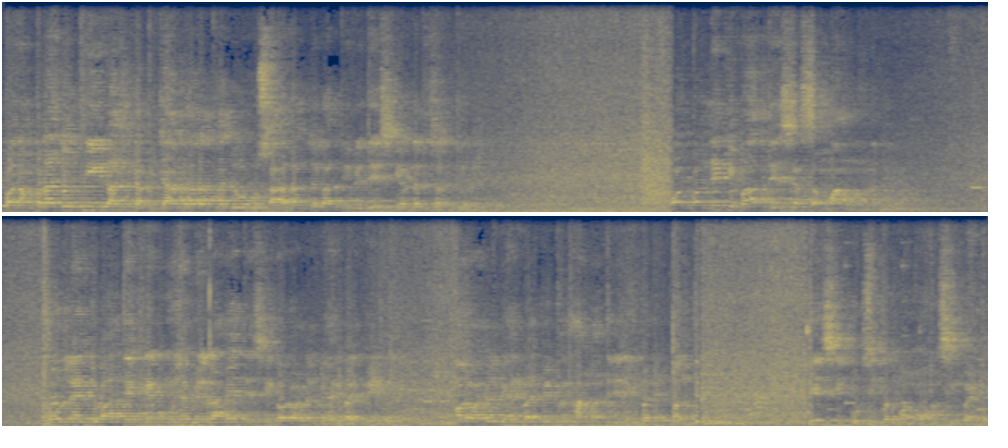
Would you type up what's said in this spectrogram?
परंपरा जो थी राष्ट्र का विचारधारा था, जो उसका अलग जगाते हुए देश के अंदर चलते रहे। और बनने के बाद देश का सम्मान फोर लेन के बाद देखने को मुझे मिल रहा है के गौरव अटल बिहारी वाजपेयी। गौरव अटल बिहारी वाजपेयी प्रधानमंत्री नहीं बने बनते देश की कुर्सी पर मनमोहन सिंह बैठे।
